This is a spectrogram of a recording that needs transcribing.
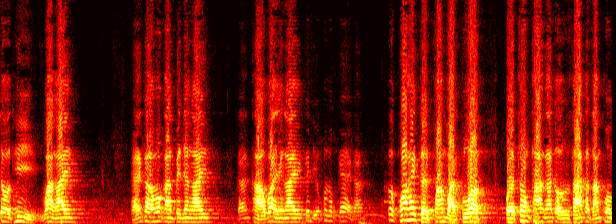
เจ้าที่ว่าไง แผนการป้องกันเป็นยังไง การข่าวว่ายังไง ก็เดี๋ยวก็ต้องแก้กัน ก็เพราะให้เกิดความหวาดกลัว ปิดช่องทางการต่อสื่อสารกับสังคม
